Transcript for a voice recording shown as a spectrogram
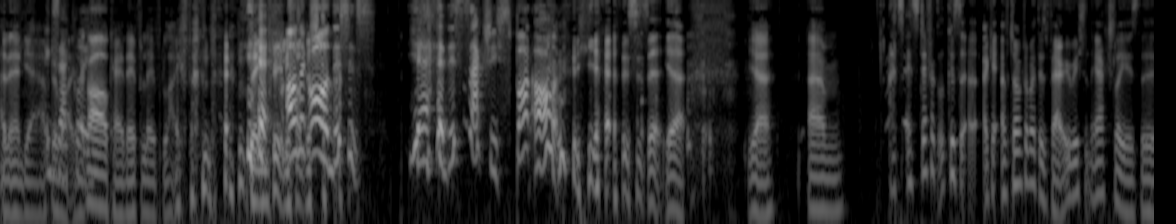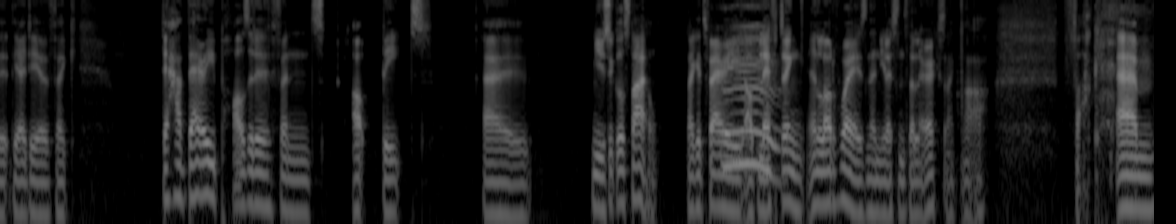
And then yeah, after a while, Exactly. you're like, oh, okay, they've lived life, and Yeah. they really I was like, oh, this is yeah, this is actually spot on. yeah, this is it. Yeah, yeah. Um, it's it's difficult because uh, okay, I've talked about this very recently. Actually, is the the idea of like they have very positive and upbeat uh musical style. Like it's very Mm. uplifting in a lot of ways, and then you listen to the lyrics, and like, oh, fuck. Um,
